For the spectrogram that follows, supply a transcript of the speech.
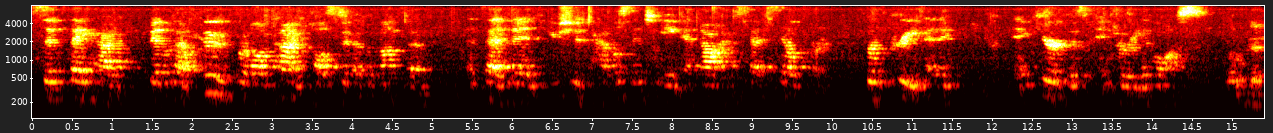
Since they had been without food for a long time, Paul stood up among them and said, Men, you should have listened to me and not have set sail from from Crete and, and cured this injury and loss. Okay.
